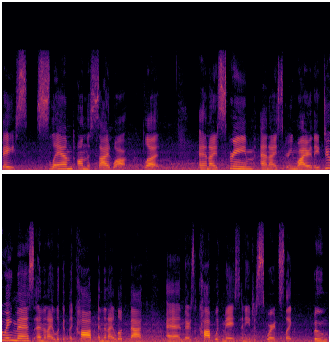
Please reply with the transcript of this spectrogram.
face slammed on the sidewalk, blood. And I scream and I scream, Why are they doing this? And then I look at the cop and then I look back and there's a cop with mace and he just squirts like boom,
